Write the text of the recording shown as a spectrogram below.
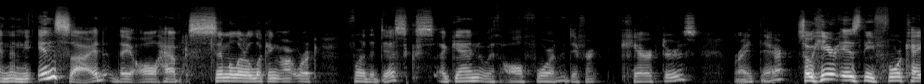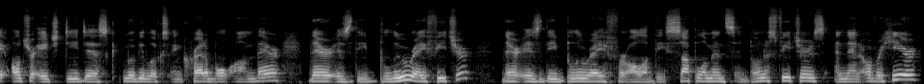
And then the inside, they all have similar looking artwork for the discs, again, with all four of the different characters right there. So here is the 4K Ultra HD disc. Movie looks incredible on there. There is the Blu-ray feature there is the Blu-ray for all of the supplements and bonus features. And then over here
